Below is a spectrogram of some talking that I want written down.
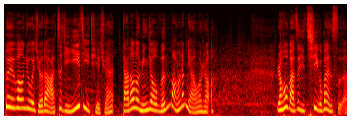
对方就会觉得啊自己一记铁拳打到了名叫文盲的棉花上，然后把自己气个半死。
